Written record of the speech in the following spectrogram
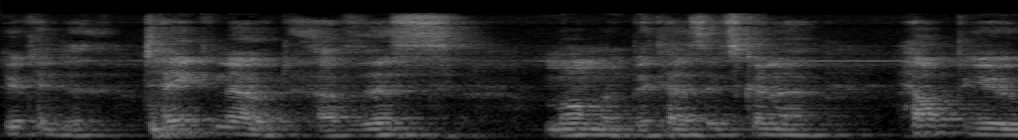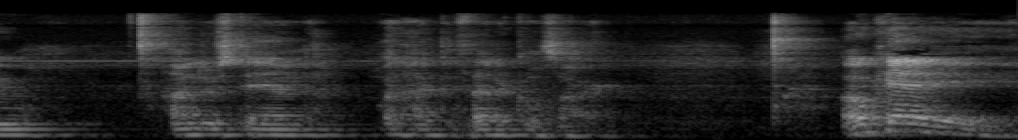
You can take note of this moment because it's going to help you understand what hypotheticals are. Okay,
